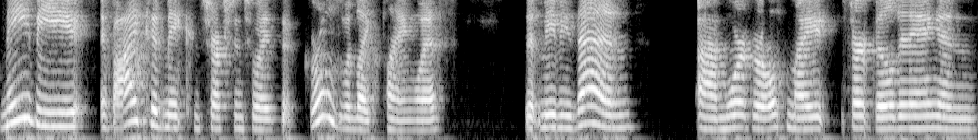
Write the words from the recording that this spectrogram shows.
maybe if I could make construction toys that girls would like playing with, that maybe then um, more girls might start building and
